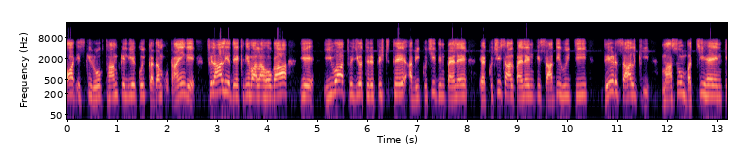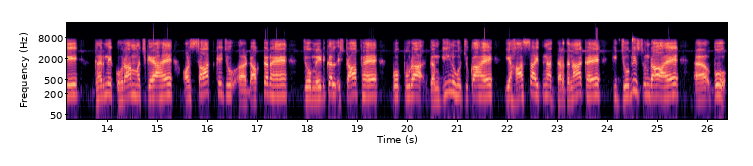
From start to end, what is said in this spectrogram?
और इसकी रोकथाम के लिए कोई कदम उठाएँगे? फ़िलहाल ये देखने वाला होगा, ये युवा फिजियोथेरेपिस्ट थे, अभी कुछ ही दिन पहले, या कुछ ही साल पहले इनकी शादी हुई थी, डेढ़ साल की मासूम बच्ची है इनके, घर में कोहराम मच गया है और साथ के जो डॉक्टर हैं, जो मेडिकल स्टाफ है वो पूरा गमगीन हो चुका है। ये हादसा इतना दर्दनाक है कि जो भी सुन रहा है वो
